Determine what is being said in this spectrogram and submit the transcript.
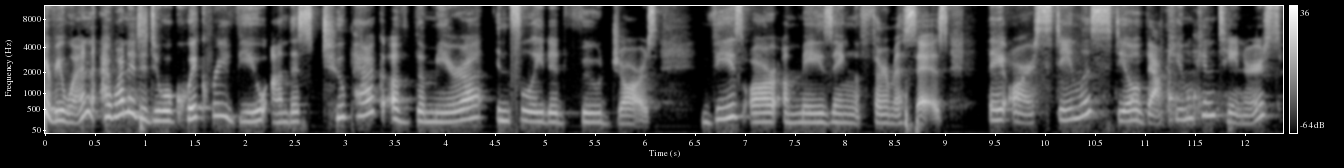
everyone, I wanted to do a quick review on this two pack of the Mira insulated food jars. These are amazing thermoses. They are stainless steel vacuum containers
